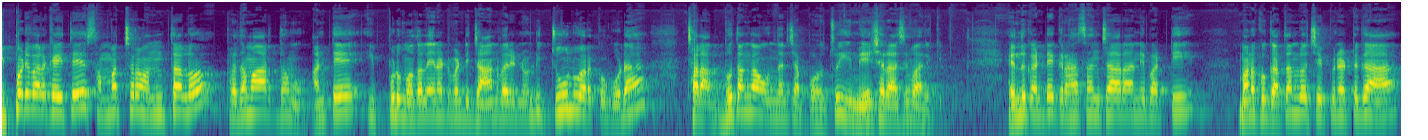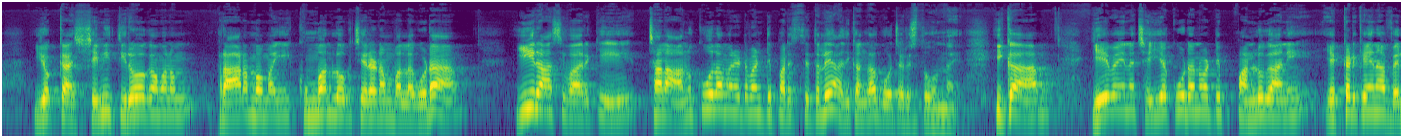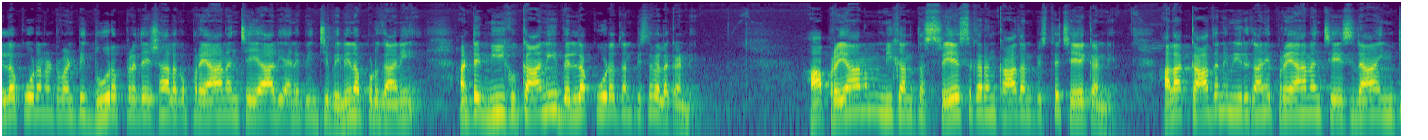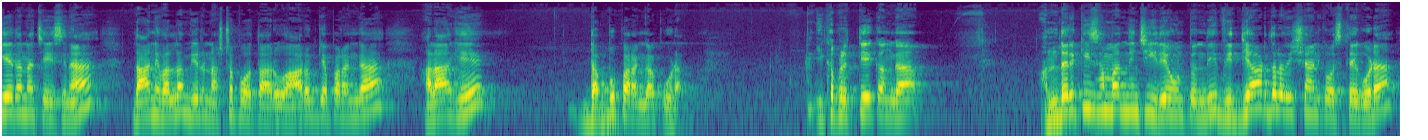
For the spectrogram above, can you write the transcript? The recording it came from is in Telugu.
ఇప్పటి వరకైతే సంవత్సరం అంతలో ప్రథమార్థము అంటే ఇప్పుడు మొదలైనటువంటి జనవరి నుండి జూన్ వరకు కూడా చాలా అద్భుతంగా ఉందని చెప్పవచ్చు ఈ మేషరాశి వారికి. ఎందుకంటే గ్రహ సంచారాన్ని బట్టి మనకు గతంలో చెప్పినట్టుగా ఈ యొక్క శని తిరోగమనం ప్రారంభమై కుంభంలోకి చేరడం వల్ల కూడా ఈ రాశి వారికి చాలా అనుకూలమైనటువంటి పరిస్థితులే అధికంగా గోచరిస్తూ ఉన్నాయి. ఇక ఏవైనా చెయ్యకూడనటువంటి పనులు కానీ ఎక్కడికైనా వెళ్ళకూడనటువంటి దూర ప్రదేశాలకు ప్రయాణం చేయాలి అనిపించి వెళ్ళినప్పుడు కానీ అంటే మీకు కానీ వెళ్ళకూడదు అనిపిస్తే వెళ్ళకండి. ఆ ప్రయాణం మీకు అంత శ్రేయస్కరం కాదనిపిస్తే చేయకండి. అలా కాదని మీరు కానీ ప్రయాణం చేసినా ఇంకేదైనా చేసినా దానివల్ల మీరు నష్టపోతారు. ఆరోగ్యపరంగా అలాగే డబ్బు పరంగా కూడా. ఇక ప్రత్యేకంగా అందరికీ సంబంధించి ఇదే ఉంటుంది. విద్యార్థుల విషయానికి వస్తే కూడా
